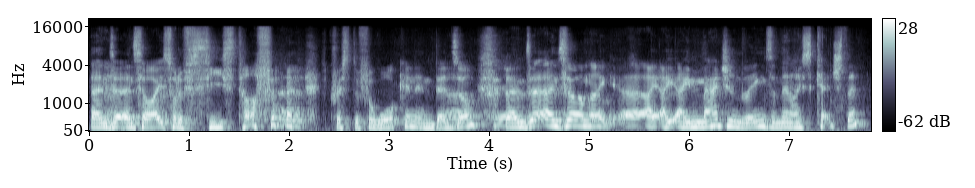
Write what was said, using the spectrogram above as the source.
And uh, and so I sort of see stuff, Christopher Walken in Dead Zone, yeah. and uh, and so I'm like uh, I, I I imagine things and then I sketch them.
